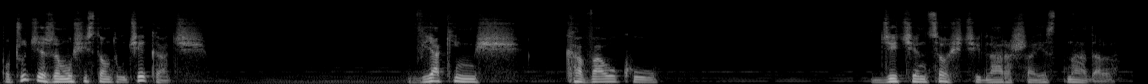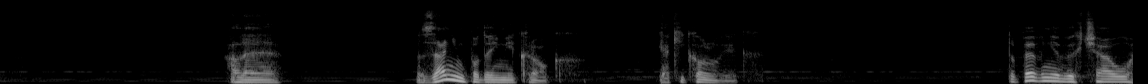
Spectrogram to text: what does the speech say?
Poczucie, że musi stąd uciekać, w jakimś kawałku dziecięcości Larsza jest nadal. Ale zanim podejmie krok, jakikolwiek, to pewnie by chciał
